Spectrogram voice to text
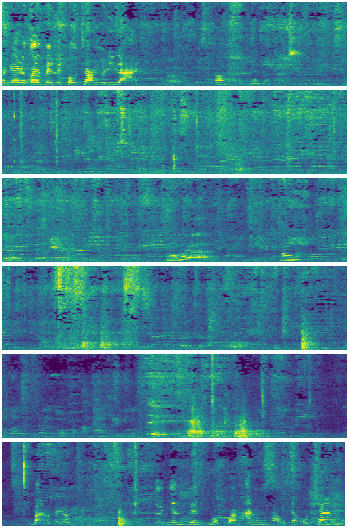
Thằng nghe nó quay về lấy khẩu trang rồi đi lại. Oh, buồn ạ. Ngon quá. Ngon quá các bạn có thấy không cái nhân viên của quán ăn họ cũng đeo khẩu trang ấy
